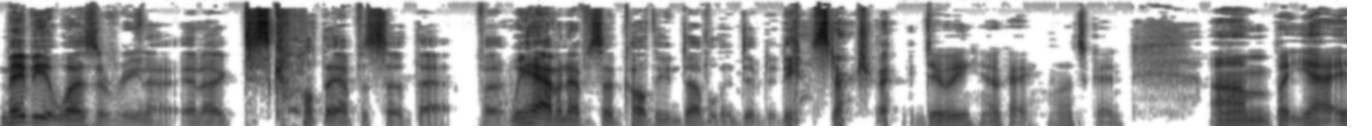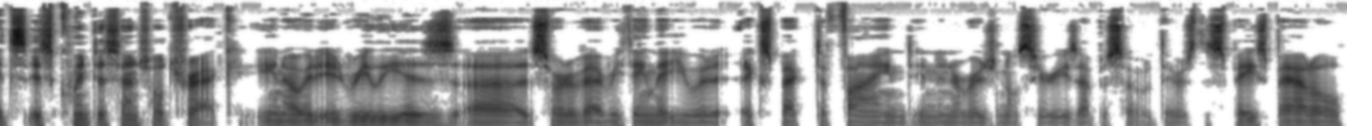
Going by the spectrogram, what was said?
Maybe it was Arena, and I just called the episode that. But we have an episode called "The Double Indemnity of Star Trek." Do we? Okay, well that's good. Um, but yeah, it's it's quintessential Trek. You know, it, it really is uh, sort of everything that you would expect to find in an original series episode. There's the space battle,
